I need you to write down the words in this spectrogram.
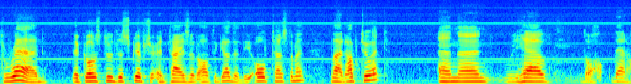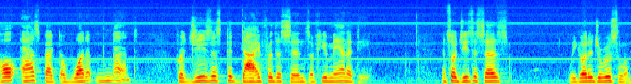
thread that goes through the scripture and ties it all together. The Old Testament led up to it, and then we have the, that whole aspect of what it meant for Jesus to die for the sins of humanity. And so Jesus says, we go to Jerusalem.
